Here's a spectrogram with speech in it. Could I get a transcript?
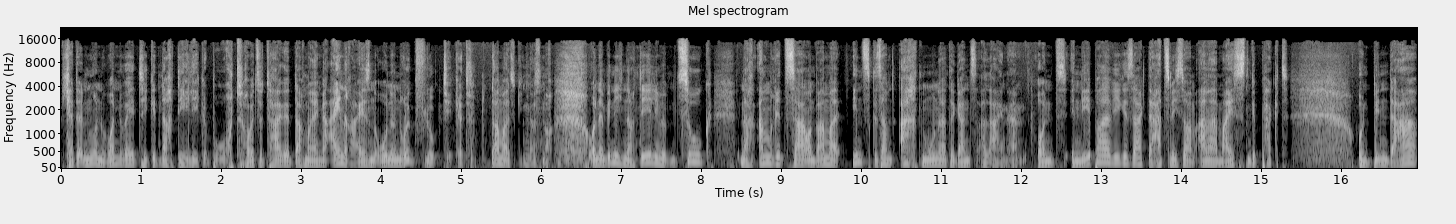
Ich hatte nur ein One-Way-Ticket nach Delhi gebucht. Heutzutage darf man nicht mehr einreisen ohne ein Rückflugticket. Damals ging das noch. Und dann bin ich nach Delhi mit dem Zug nach Amritsar und war mal insgesamt acht Monate ganz alleine. Und in Nepal, wie gesagt, gesagt, da hat es mich so am allermeisten gepackt und bin da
